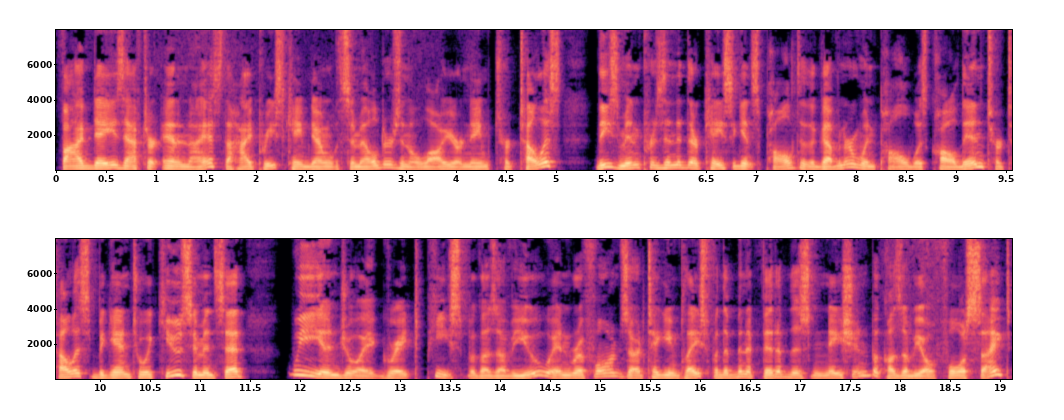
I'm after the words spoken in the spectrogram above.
Five days after Ananias, the high priest, came down with some elders and a lawyer named Tertullus. These men presented their case against Paul to the governor. When Paul was called in, Tertullus began to accuse him and said, we enjoy great peace because of you, and reforms are taking place for the benefit of this nation because of your foresight.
